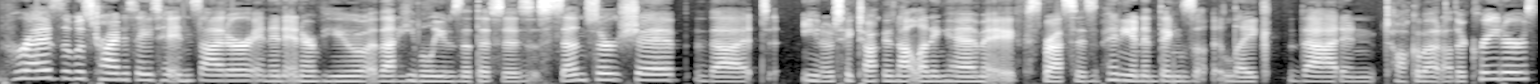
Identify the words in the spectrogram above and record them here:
Perez was trying to say to Insider in an interview that he believes that this is censorship, that, you know, TikTok is not letting him express his opinion and things like that and talk about other creators.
